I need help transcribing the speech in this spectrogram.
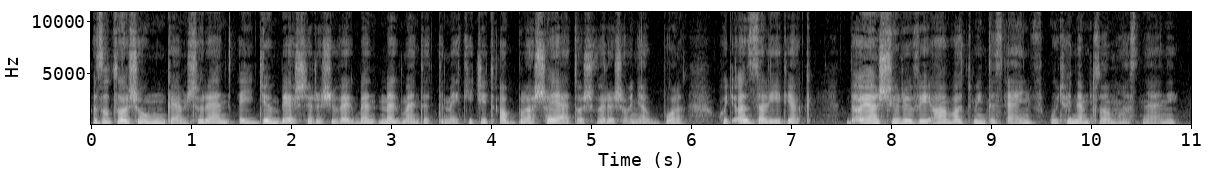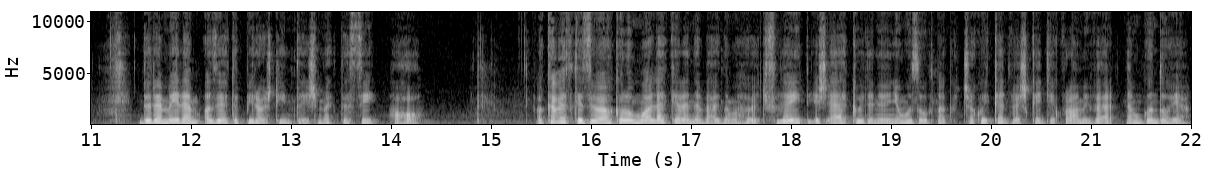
Az utolsó munkám során egy gyömbérsörös üvegben megmentettem egy kicsit abból a sajátos vörös anyagból, hogy azzal írjak, de olyan sűrűvé alvat, mint az enyv, úgyhogy nem tudom használni. De remélem azért a piros tinta is megteszi, haha. A következő alkalommal le kellene vágnom a hölgy füleit, és elküldeni a nyomozóknak, csak hogy kedveskedjek valamivel, nem gondolja?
